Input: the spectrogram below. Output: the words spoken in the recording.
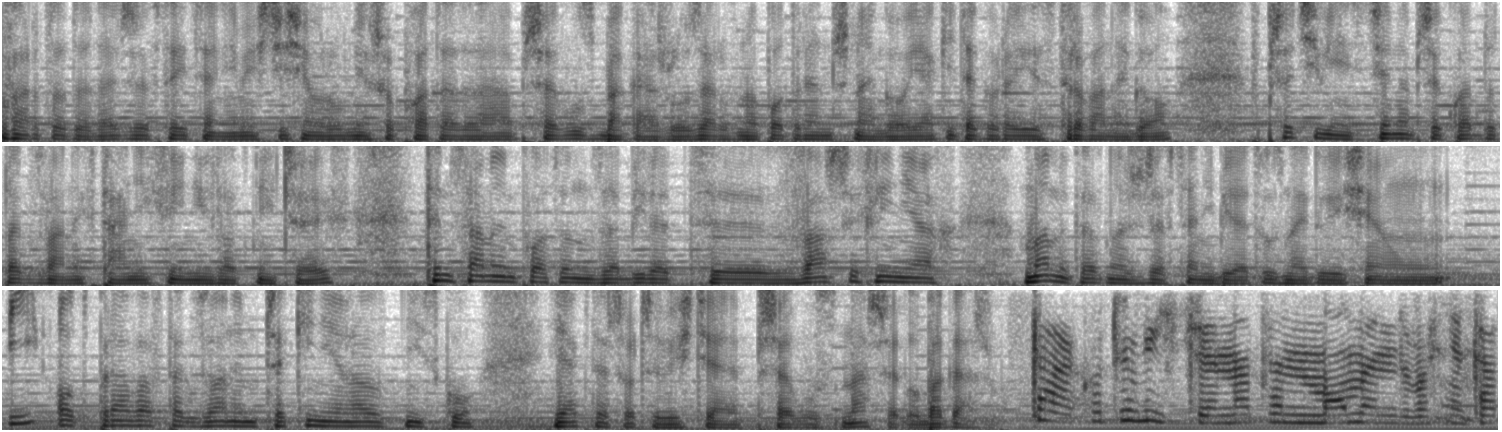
Warto dodać, że w tej cenie mieści się również opłata za przewóz bagażu, zarówno podręcznego, jak i tego rejestrowanego, w przeciwieństwie na przykład do tak zwanych tanich linii lotniczych. Tym samym płacąc za bilet w waszych liniach, mamy pewność, że w cenie biletu znajduje się i odprawa w tak zwanym check-inie na lotnisku, jak też oczywiście przewóz naszego bagażu. Tak, oczywiście. Na ten moment właśnie ta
